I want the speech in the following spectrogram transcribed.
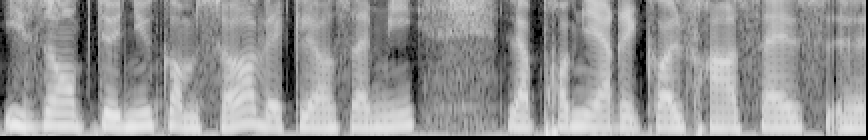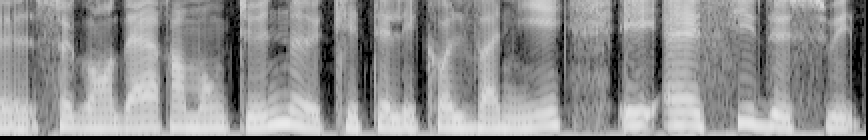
Ils ont obtenu comme ça, avec leurs amis, la première école française euh, secondaire à Moncton, qui était l'école Vanier, et ainsi de suite.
